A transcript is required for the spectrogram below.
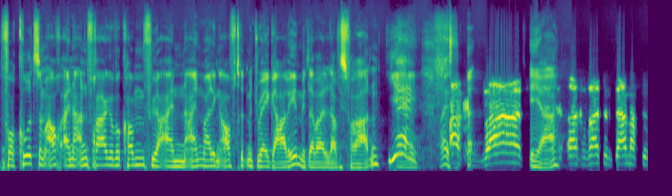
vor kurzem auch eine Anfrage bekommen für einen einmaligen Auftritt mit Ray Garvey. Mittlerweile darf ich es verraten. Yay! Nice. Ach was, Ja, ach was, und da machst du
